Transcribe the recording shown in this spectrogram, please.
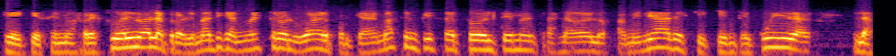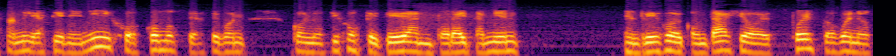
que, se nos resuelva la problemática en nuestro lugar, porque además empieza todo el tema del traslado de los familiares, que quien te cuida, las familias tienen hijos, cómo se hace con, con los hijos que quedan por ahí también en riesgo de contagio expuestos. Bueno,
